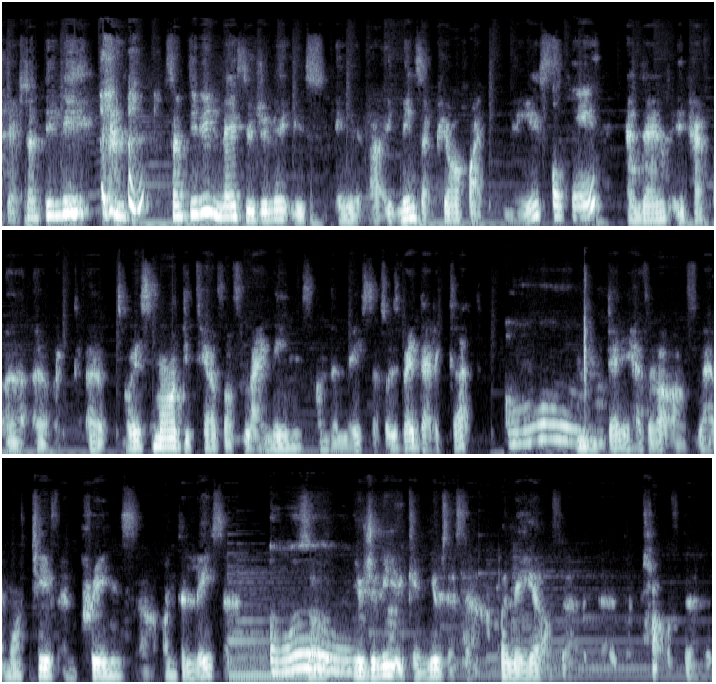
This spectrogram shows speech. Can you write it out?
okay, chantilly chantilly lace usually is a, uh, it means like pure white lace Okay. and then it have a, a, a, a very small details of linings on the lace so it's very delicate Oh. Mm, then it has a lot of like motif and prints uh, on the lace uh. Oh. so usually you can use as the upper layer of the, the, the top of the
